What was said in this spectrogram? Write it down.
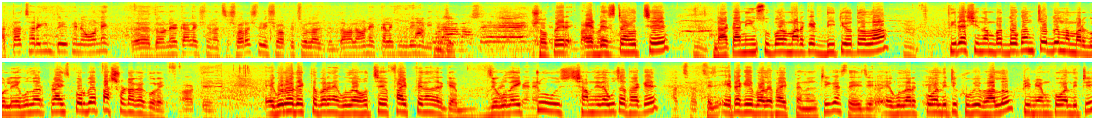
আর তাছাড়া কিন্তু এখানে অনেক ধরনের কালেকশন আছে। সরাসরি শপে চলে আসবেন তাহলে অনেক কালেকশন দেখে নিতে পারবেন। শপের অ্যাড্রেসটা হচ্ছে ঢাকা নিউ সুপার মার্কেট দ্বিতীয় তলা। তিরাশি নম্বর দোকান চোদ্দ নম্বরগুলো। এগুলোর প্রাইস পড়বে পাঁচশো টাকা করে। ওকে এগুলো দেখতে পারেন এগুলো হচ্ছে ফাইভ প্যানেলের ক্যাপ যেগুলো একটু সামনে উঁচা থাকে আচ্ছা আচ্ছা। এটাকেই বলে ফাইভ প্যানেল ঠিক আছে? এই যে এগুলার কোয়ালিটি খুবই ভালো প্রিমিয়াম কোয়ালিটি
